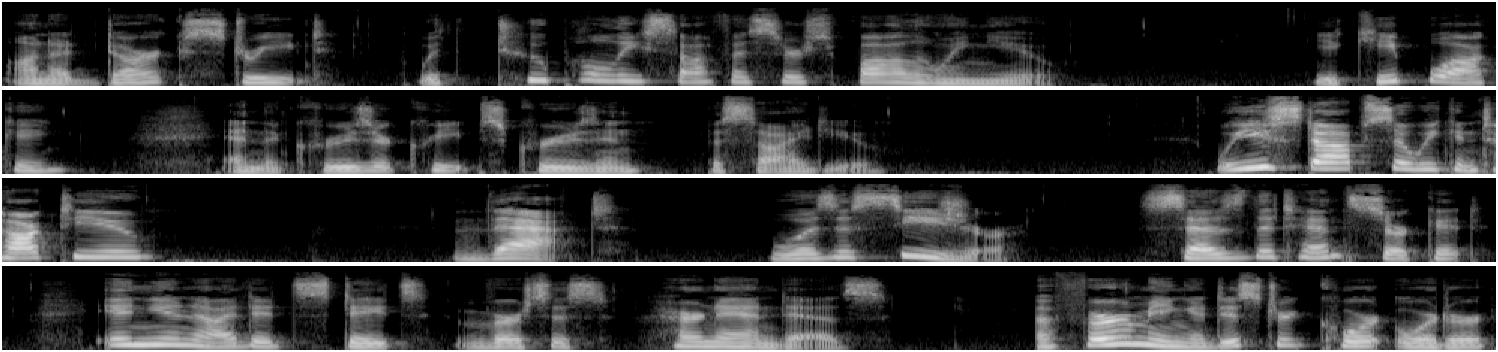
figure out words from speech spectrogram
on a dark street with two police officers following you. You keep walking, and the cruiser creeps cruising beside you. Will you stop so we can talk to you? That was a seizure, says the Tenth Circuit in United States versus Hernandez, affirming a district court order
